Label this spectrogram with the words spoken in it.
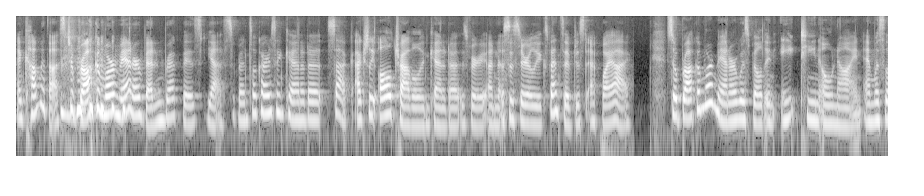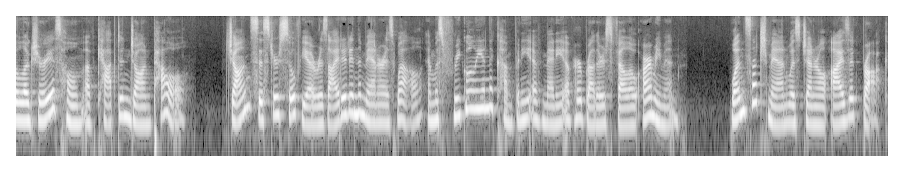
and come with us to Brockamore Manor Bed and Breakfast. Yes, rental cars in Canada suck. Actually, all travel in Canada is very unnecessarily expensive, just FYI. So, Brockamore Manor was built in 1809 and was the luxurious home of Captain John Powell. John's sister Sophia resided in the manor as well and was frequently in the company of many of her brother's fellow armymen. One such man was General Isaac Brock.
